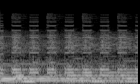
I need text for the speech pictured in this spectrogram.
Thank you.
